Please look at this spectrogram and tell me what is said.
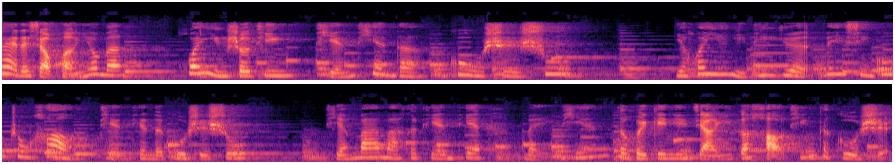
爱的小朋友们，欢迎收听甜甜的故事书，也欢迎你订阅微信公众号“甜甜的故事书”。甜妈妈和甜甜每天都会给你讲一个好听的故事。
